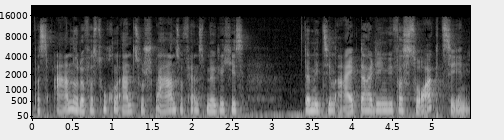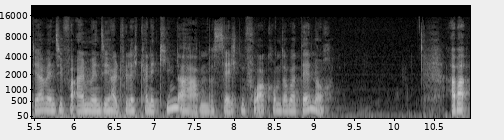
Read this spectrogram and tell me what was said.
was an oder versuchen anzusparen, sofern es möglich ist, damit sie im Alter halt irgendwie versorgt sind, ja, wenn sie vor allem, wenn sie halt vielleicht keine Kinder haben, was selten vorkommt, aber dennoch. Aber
